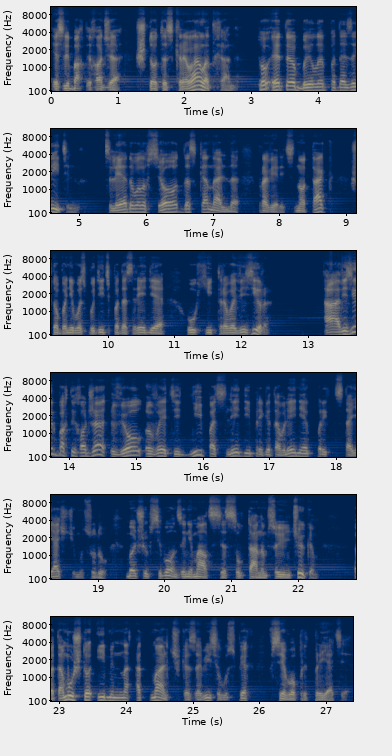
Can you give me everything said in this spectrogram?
Если Бахты-Хаджа что-то скрывал от хана, то это было подозрительно. Следовало все досконально проверить, но так, чтобы не возбудить подозрения у хитрого визира. А визир Бахты-Ходжа вел в эти дни последние приготовления к предстоящему суду. Больше всего он занимался с султаном Суинчуком, потому что именно от мальчика зависел успех всего предприятия.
